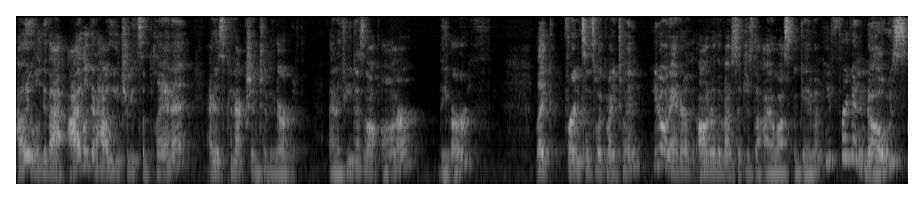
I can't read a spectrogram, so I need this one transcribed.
I don't even look at that. I look at how he treats the planet and his connection to the earth. And if he does not honor the earth, like for instance with my twin, he don't honor, honor the messages that ayahuasca gave him. He friggin' knows.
